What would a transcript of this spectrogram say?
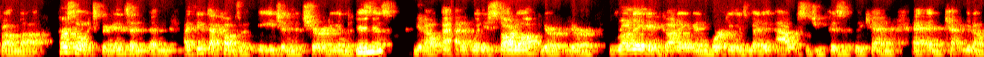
from, uh, personal experience and, and I think that comes with age and maturity in the Mhm. business. You know, at- when you start off, you're, you're running and gunning and working as many hours as you physically can and, and you know,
